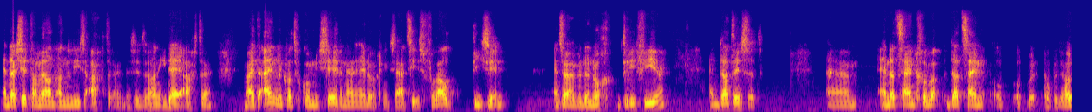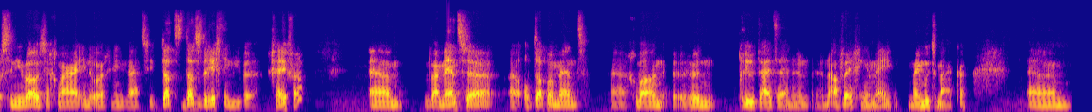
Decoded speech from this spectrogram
En daar zit dan wel een analyse achter, daar zit wel een idee achter. Maar uiteindelijk wat we communiceren naar de hele organisatie is vooral die zin. En zo hebben we er nog drie, vier. En dat is het. Um, en dat zijn, dat zijn op, op, op het hoogste niveau, zeg maar, in de organisatie. Dat, dat is de richting die we geven. Um, waar mensen uh, op dat moment uh, gewoon hun prioriteiten en hun, afwegingen mee, mee moeten maken. Um,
